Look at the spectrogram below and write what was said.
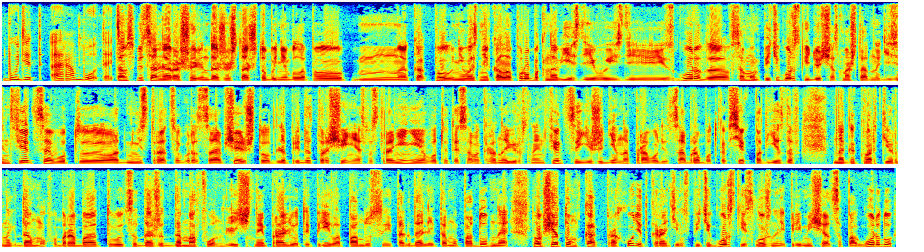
будет работать. Там специально расширен даже штат, чтобы не было, как, не возникало пробок на въезде и выезде из города. В самом Пятигорске идет сейчас масштабная дезинфекция. Вот э, администрация города сообщает, что для предотвращения распространения вот этой самой коронавирусной инфекции ежедневно проводится обработка всех подъездов многоквартирных домов. Обрабатываются даже домофон, лестничные пролеты, перила, пандусы и так далее и тому подобное. Но вообще о том, как проходит карантин в Пятигорске и сложно ли перемещаться по городу,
